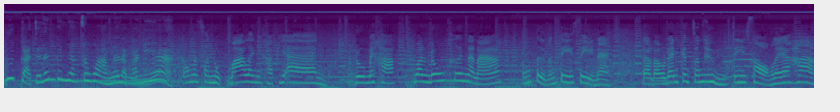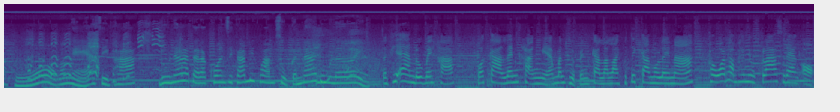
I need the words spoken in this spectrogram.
คือกะจะเล่นกันอยังสว่างเลยเหรอคะเนี่ย ก็มันสนุกมากเลยนี่คะพี่แอน รู้ไหมคะ วันรุ่งขึ้นนะนะ ต้องตื่นตั้งตีสี่แน่แต่เราเล่นกันจนถึงตีสองเลยอะค่ะโอ้ว่าแหงสิคะ ดูหน้าแต่ละคนสิคะมีความสุขกันหน้าดูเลย แต่พี่แอนรู้ไหมคะ ว่าการเล่นครั้งเนี้ยมันถือเป็นการละลายพฤติกรรมหมดเลยนะ เพราะว่าทำให้มิวกล้าแสดงออก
